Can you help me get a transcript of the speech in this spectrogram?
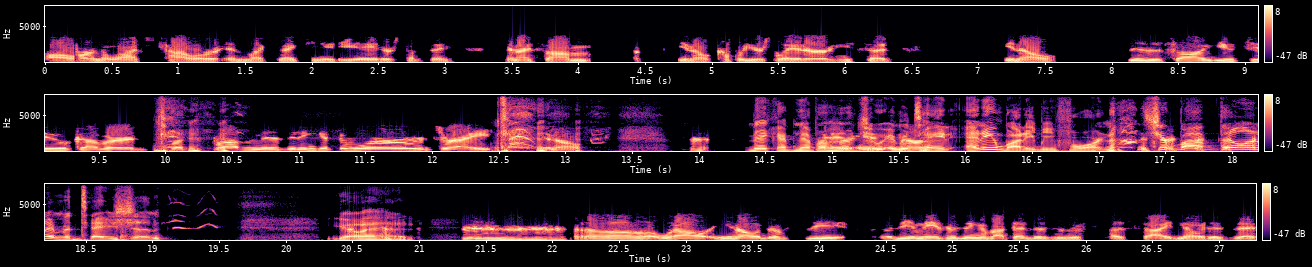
All on the Watchtower in like 1988 or something. And I saw him, you know, a couple years later, and he said, you know, this is a song you 2 covered, but the problem is they didn't get the words right, you know. Mick, I've never heard and, you imitate you know, anybody before. It's your Bob Dylan imitation. Go ahead. Oh well, you know the the the amazing thing about that, this is a, a side note, is that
